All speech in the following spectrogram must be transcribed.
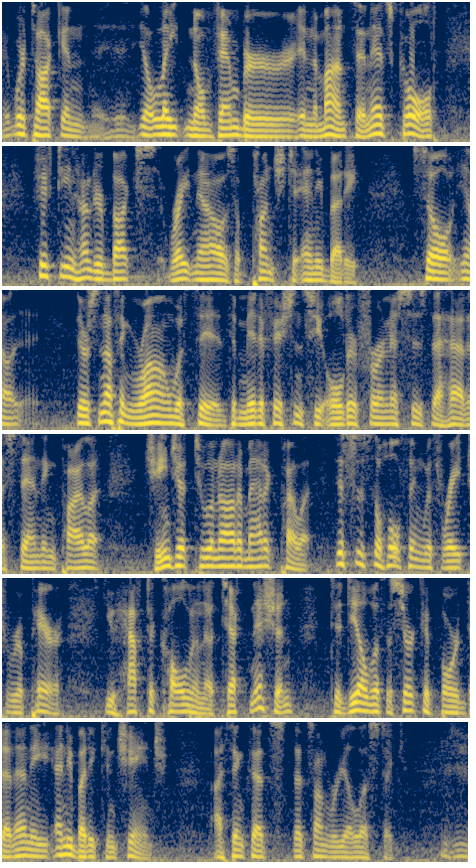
we're talking uh, you know, late November in the month, and it's cold. Fifteen hundred bucks right now is a punch to anybody. So, you know, there's nothing wrong with the, the mid efficiency older furnaces that had a standing pilot. Change it to an automatic pilot. This is the whole thing with right to repair. You have to call in a technician to deal with a circuit board that any anybody can change. I think that's that's unrealistic. Mm-hmm.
